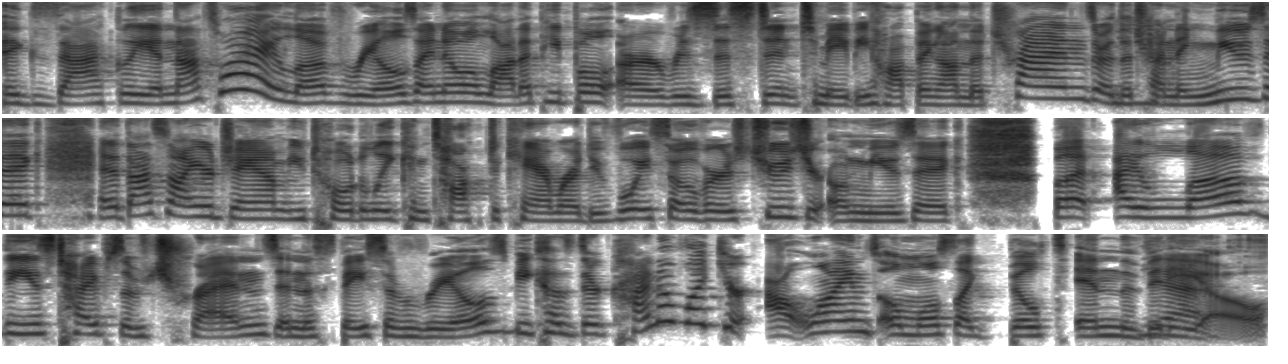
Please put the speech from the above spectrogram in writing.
Exactly. And that's why I love reels. I know a lot of people are resistant to maybe hopping on the trends or the mm-hmm. trending music. And if that's not your jam, you totally can talk to camera, do voiceovers, choose your own music. But I love these types of trends in the space of reels because they're kind of like your outlines almost like built in the video.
